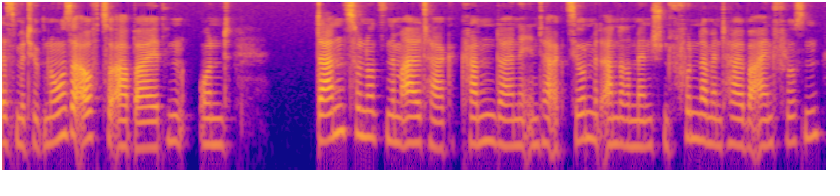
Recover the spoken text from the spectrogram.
es mit Hypnose aufzuarbeiten und dann zu nutzen im Alltag, kann deine Interaktion mit anderen Menschen fundamental beeinflussen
